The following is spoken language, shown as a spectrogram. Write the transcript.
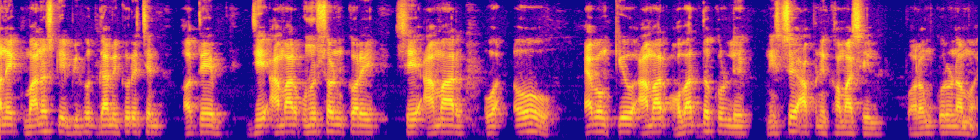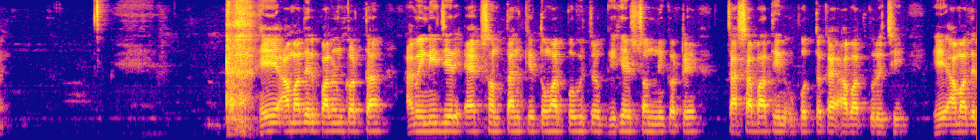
অনেক মানুষকে বিপদগামী করেছেন, অতএব যে আমার অনুসরণ করে, সে আমার ও এবং কেউ আমার অবাধ্য করলে নিশ্চয় আপনি ক্ষমাশীল, পরম করুণাময়। হে আমাদের পালনকর্তা, আমি নিজের এক সন্তানকে তোমার পবিত্র গৃহের সন্নিকটে চাষাবাদহীন উপত্যকায় আবাদ করেছি। হে আমাদের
